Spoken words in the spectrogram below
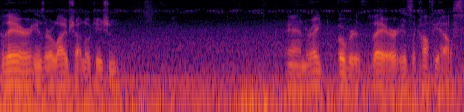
There is our live shot location. And right over there is the coffee house.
